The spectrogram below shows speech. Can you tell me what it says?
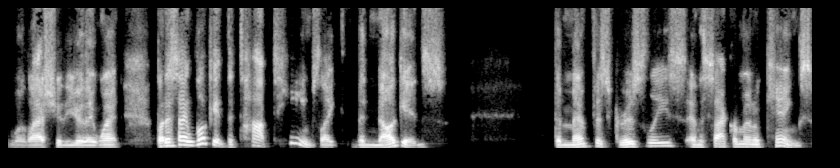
well, last year, the year they went. But as I look at the top teams, like the Nuggets, the Memphis Grizzlies, and the Sacramento Kings,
